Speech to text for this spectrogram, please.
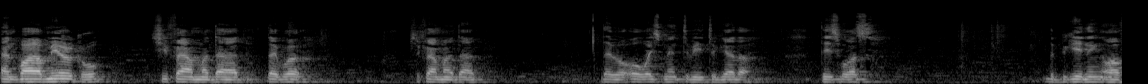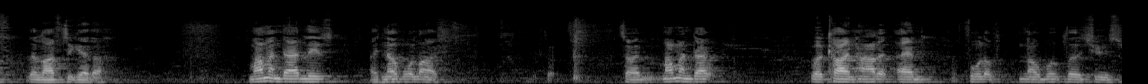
and by a miracle, she found my dad. They were, she found my dad. They were always meant to be together. This was the beginning of their life together. Mom and dad lived a noble life. So, mom and dad were kind-hearted and full of noble virtues.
